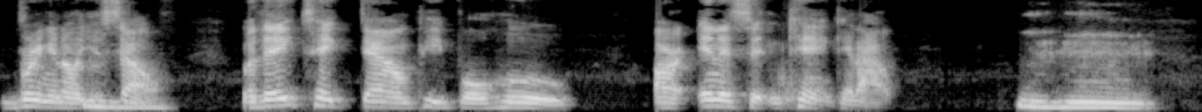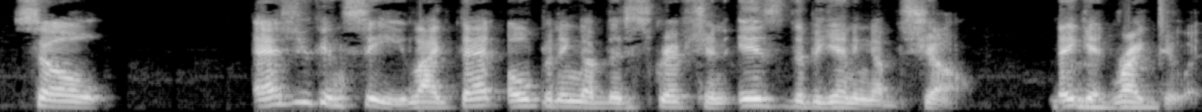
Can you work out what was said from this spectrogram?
bring it on yourself, but they take down people who are innocent and can't get out. Mm-hmm. So, as you can see, like that opening of the description is the beginning of the show. They get right to it.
